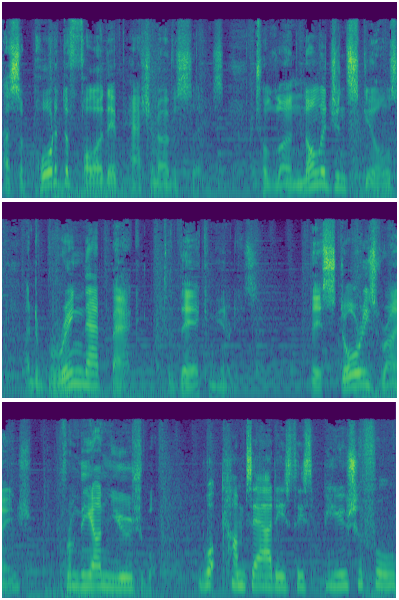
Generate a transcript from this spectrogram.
are supported to follow their passion overseas, to learn knowledge and skills, and to bring that back to their communities. Their stories range from the unusual. What comes out is this beautiful,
